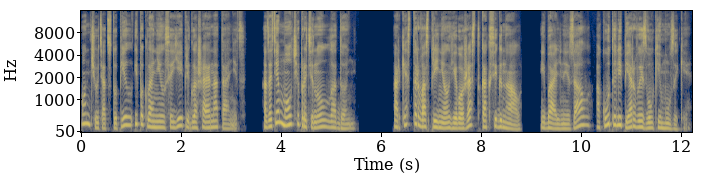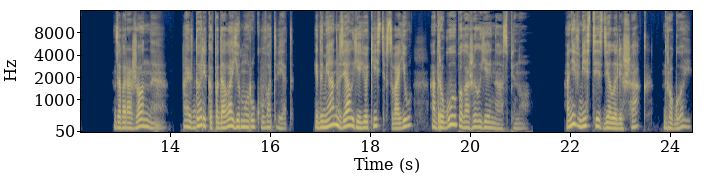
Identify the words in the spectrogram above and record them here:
Он чуть отступил и поклонился ей, приглашая на танец, а затем молча протянул ладонь. Оркестр воспринял его жест как сигнал, и бальный зал окутали первые звуки музыки. Заворожённая, Альдорика подала ему руку в ответ, и Дамиан взял ее кисть в свою, а другую положил ей на спину. Они вместе сделали шаг, другой.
